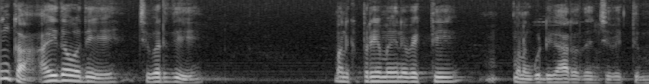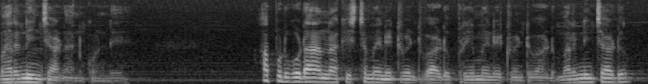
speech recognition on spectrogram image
ఇంకా ఐదవది చివరిది మనకి ప్రియమైన వ్యక్తి మన గుడ్డిగా ఆరాధించే వ్యక్తి మరణించాడు అనుకోండి. అప్పుడు కూడా నాకు ఇష్టమైనటువంటి వాడు ప్రియమైనటువంటి వాడు మరణించాడు.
